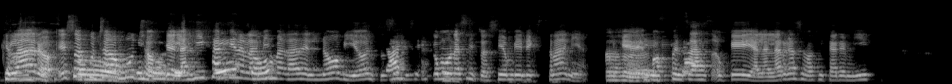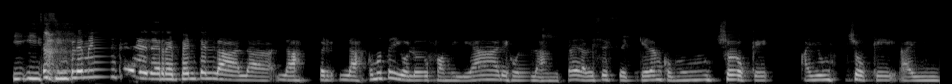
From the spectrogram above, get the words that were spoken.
claro, tantos, eso he escuchado o- mucho, que entonces, las hijas tienen la eso- misma edad del novio, entonces es como una situación bien extraña, porque Ajá. vos pensás, ok, a la larga se va a fijar en mí. Y, y simplemente de repente la, la- las, per- las, ¿cómo te digo? Los familiares o las amistades a veces se quedan como un choque, hay un choque ahí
